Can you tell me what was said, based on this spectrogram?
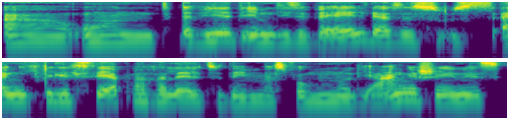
Äh, und da wird eben diese Welt, also es ist eigentlich wirklich sehr parallel zu dem, was vor 100 Jahren geschehen ist,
